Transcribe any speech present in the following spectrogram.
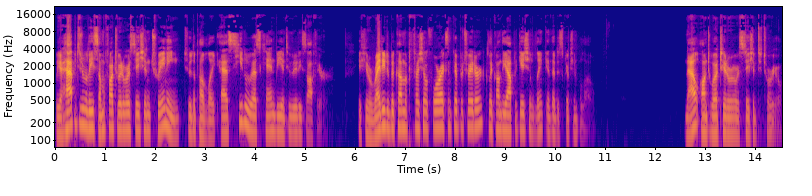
We are happy to release some of our Trader Workstation training to the public as TWS can be intimidating software. If you're ready to become a professional Forex and crypto trader, click on the application link in the description below. Now onto our Trader Workstation tutorial.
